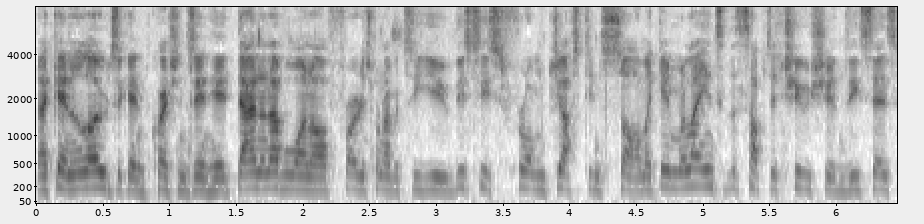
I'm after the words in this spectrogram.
Now, again, loads again questions in here. Dan, another one. I'll throw this one over to you. This is from Justin Sam. Again, relating to the substitutions. He says,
